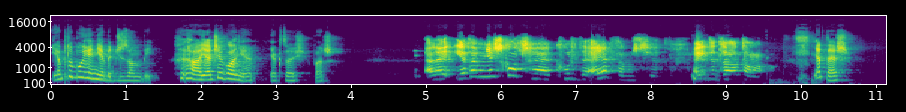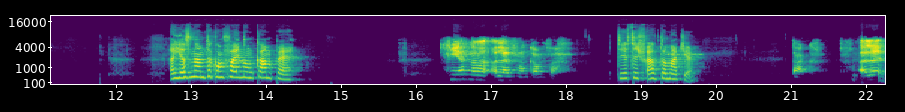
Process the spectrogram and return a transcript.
Ja próbuję nie być zombie. A ja cię gonię, jak coś, patrz. Ja tam nie skoczę, kurde, a jak tam się... Ej, idę do automatu. Ja też. A ja znam taką fajną kampę. Ja znam lepszą kampę. Ty jesteś w automacie. Tak. Ale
